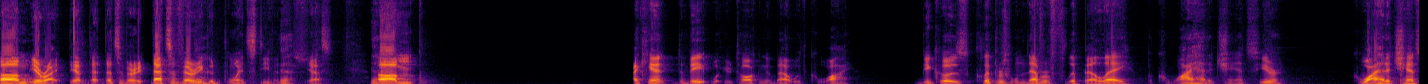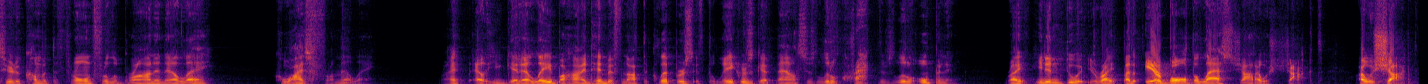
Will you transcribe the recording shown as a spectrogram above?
Um, you're right. Yeah, that, that's a very that's a very good point, Stephen. Yes. Yes. Um, I can't debate what you're talking about with Kawhi because Clippers will never flip LA, but Kawhi had a chance here. Kawhi had a chance here to come at the throne for LeBron in LA. Kawhi's from LA, right? You get LA behind him, if not the Clippers. If the Lakers get bounced, there's a little crack, there's a little opening, right? He didn't do it. You're right. By the airball, the last shot, I was shocked. I was shocked.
